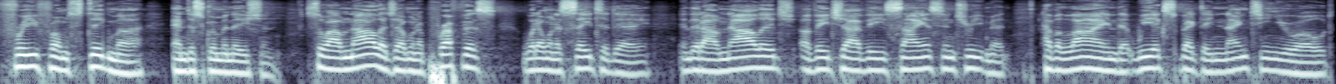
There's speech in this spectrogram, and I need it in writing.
free from stigma and discrimination. So, our knowledge, I want to preface what I want to say today, in that our knowledge of HIV science and treatment have aligned that we expect a 19 year old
